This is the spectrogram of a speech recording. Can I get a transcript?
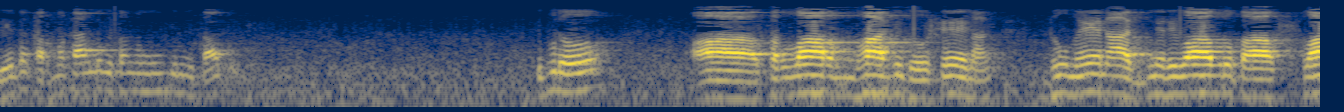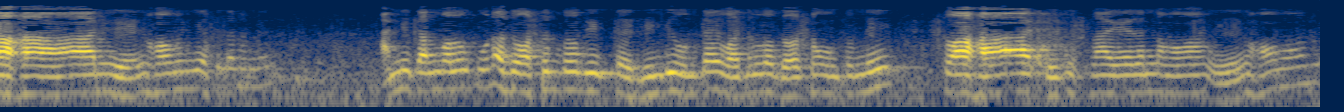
గీత కర్మకాండకు సంబంధించింది కాదు. ఇప్పుడు ఆ సర్వారంభాహి దోషేణ ధూమేన అగ్నిరివావృత స్వాహ అని ఏం హోమం చేస్తుందండి అన్ని కర్మలు కూడా దోషంతో నిండి ఉంటాయి. వాటిల్లో దోషం ఉంటుంది. స్వాహ శ్రీకృష్ణ ఏదన్నమా ఏం హోమం అది?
